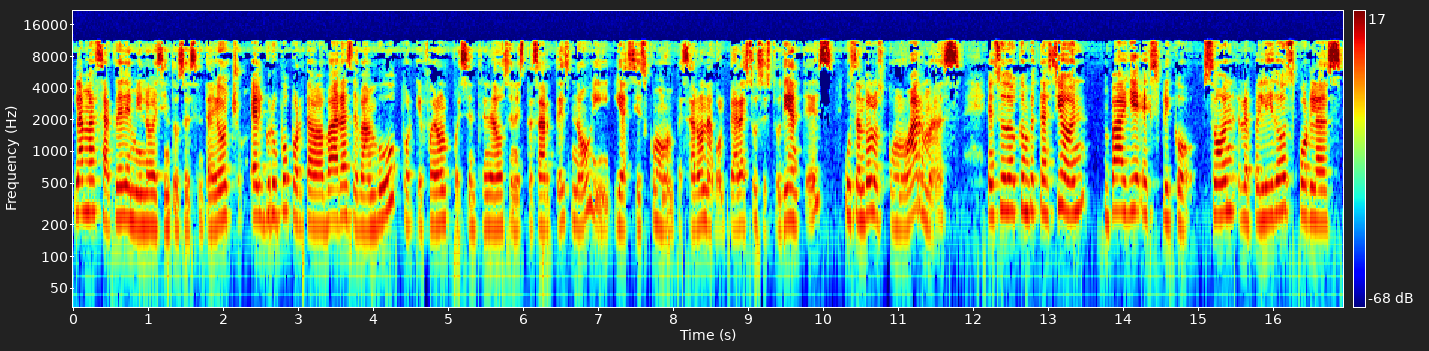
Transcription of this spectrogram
la masacre de 1968. El grupo portaba varas de bambú porque fueron pues entrenados en estas artes, ¿no? Y, así es como empezaron a golpear a estos estudiantes usándolos como armas. En su documentación, Valle explicó, son repelidos por las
